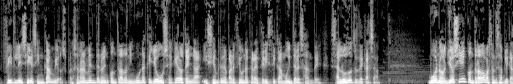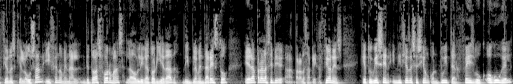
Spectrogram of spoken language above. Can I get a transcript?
Feedly sigue sin cambios. Personalmente no he encontrado ninguna que yo use que lo tenga y siempre me pareció una característica muy interesante. Saludos desde casa. Bueno, yo sí he encontrado bastantes aplicaciones que lo usan y fenomenal. De todas formas, la obligatoriedad de implementar esto era para las, para las aplicaciones que tuviesen inicios de sesión con Twitter, Facebook o Google,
